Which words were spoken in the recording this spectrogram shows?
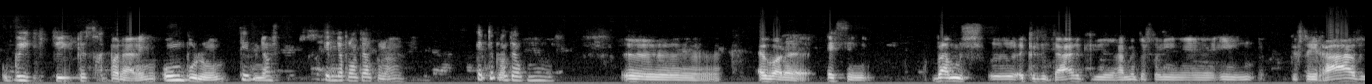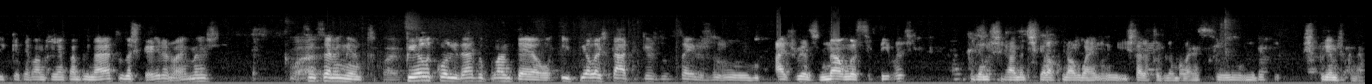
O Benfica, se repararem, um por um, tem melhor, tem melhor plantel que nós. Tem ter plantel que nós. Uh, agora, é assim, vamos uh, acreditar que realmente eu estou, em, em, que eu estou errado e que até vamos ganhar campeonato da esqueira, não é? Mas, claro, sinceramente, claro. pela qualidade do plantel e pelas táticas do Sérgio, às vezes não assertivas, podemos realmente chegar ao final do ano e estar a fazer um balanço negativo. Esperemos que não.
